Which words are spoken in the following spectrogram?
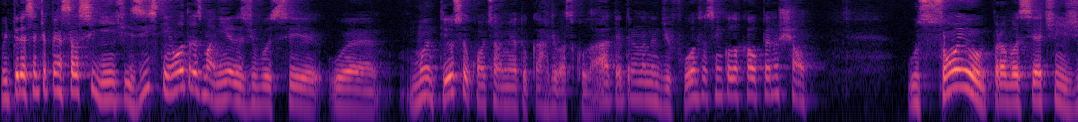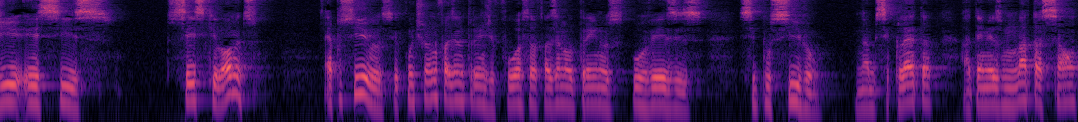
O interessante é pensar o seguinte: existem outras maneiras de você é, manter o seu condicionamento cardiovascular, até treinamento de força, sem colocar o pé no chão. O sonho para você atingir esses 6 quilômetros é possível. Você continuando fazendo treinos de força, fazendo treinos por vezes, se possível, na bicicleta, até mesmo natação,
